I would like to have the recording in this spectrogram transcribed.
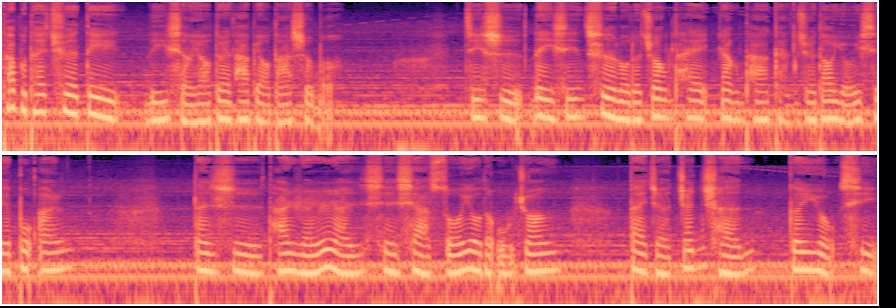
他不太确定你想要对他表达什么，即使内心赤裸的状态让他感觉到有一些不安，但是他仍然卸下所有的武装，带着真诚跟勇气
